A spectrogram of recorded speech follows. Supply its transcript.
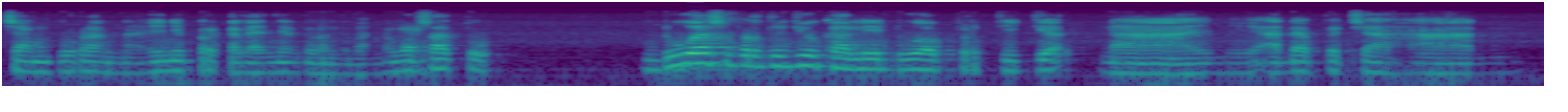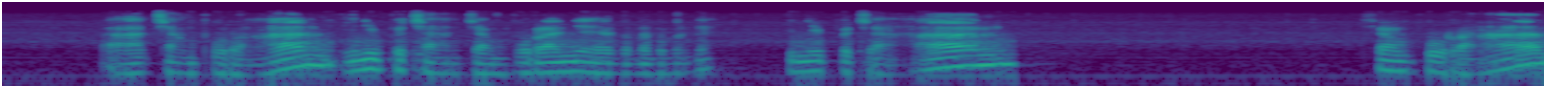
campuran. Nah ini perkaliannya teman-teman. Nomor satu. 2 sepertujuh kali 2 per 3 nah ini ada pecahan uh, campuran. Ini pecahan campurannya ya teman-teman ya. Ini pecahan campuran.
